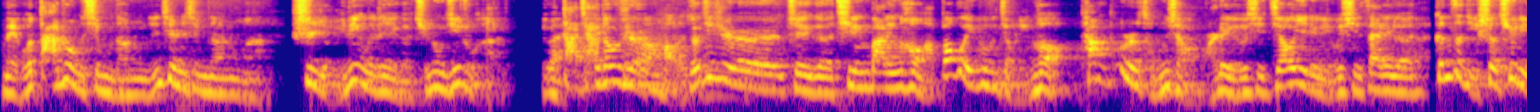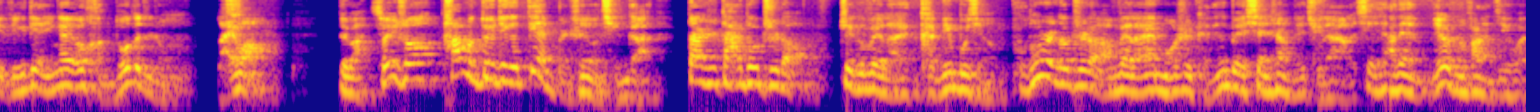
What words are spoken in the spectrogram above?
美国大众的心目当中，年轻人心目当中啊，是有一定的这个群众基础的。对吧？对大家都是尤其是这个七零八零后啊，包括一部分九零后，他们都是从小玩这个游戏、交易这个游戏，在这个跟自己社区里这个店应该有很多的这种来往，对吧？所以说他们对这个店本身有情感，但是大家都知道这个未来肯定不行，普通人都知道，未来模式肯定被线上给取代了，线下店没有什么发展机会。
